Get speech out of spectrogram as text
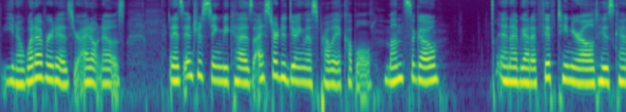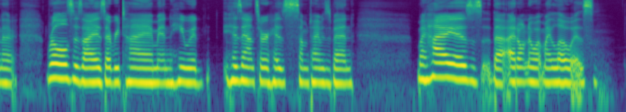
you know, whatever it is, your I don't knows. And it's interesting because I started doing this probably a couple months ago. And I've got a 15 year old who's kind of rolls his eyes every time. And he would, his answer has sometimes been, My high is that I don't know what my low is.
